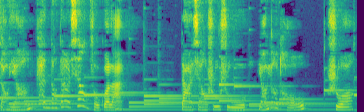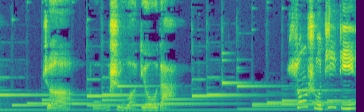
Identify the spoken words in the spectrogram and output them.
小羊看到大象走过来，大象叔叔摇摇头说：“这。”是我丢的，松鼠弟弟，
